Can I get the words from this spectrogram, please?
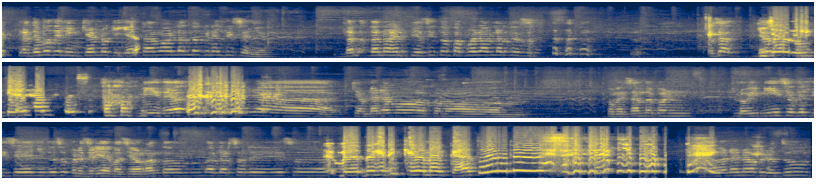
Tratemos de linkear lo que ya estábamos hablando con el diseño danos el piecito para poder hablar de eso. o sea, yo, yo vi que antes. Mi idea, era que habláramos como mm, comenzando con los inicios del diseño y todo eso, pero sería demasiado random hablar sobre eso. Pero tú quieres que una cátedra No, no, no, pero tú,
